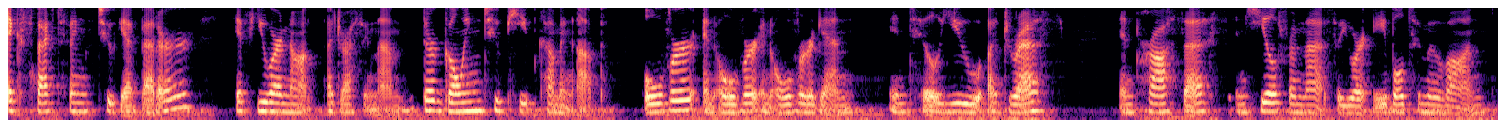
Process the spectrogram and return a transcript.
expect things to get better if you are not addressing them. They're going to keep coming up over and over and over again until you address and process and heal from that so you are able to move on.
